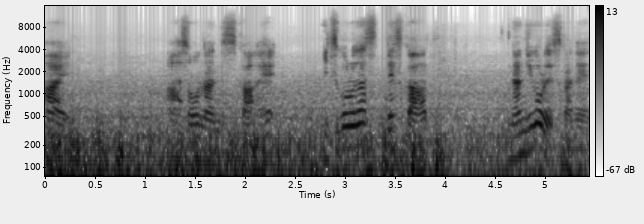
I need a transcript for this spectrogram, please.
はい。あそうなんですか。えいつ頃ですですか？何時頃ですかね？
